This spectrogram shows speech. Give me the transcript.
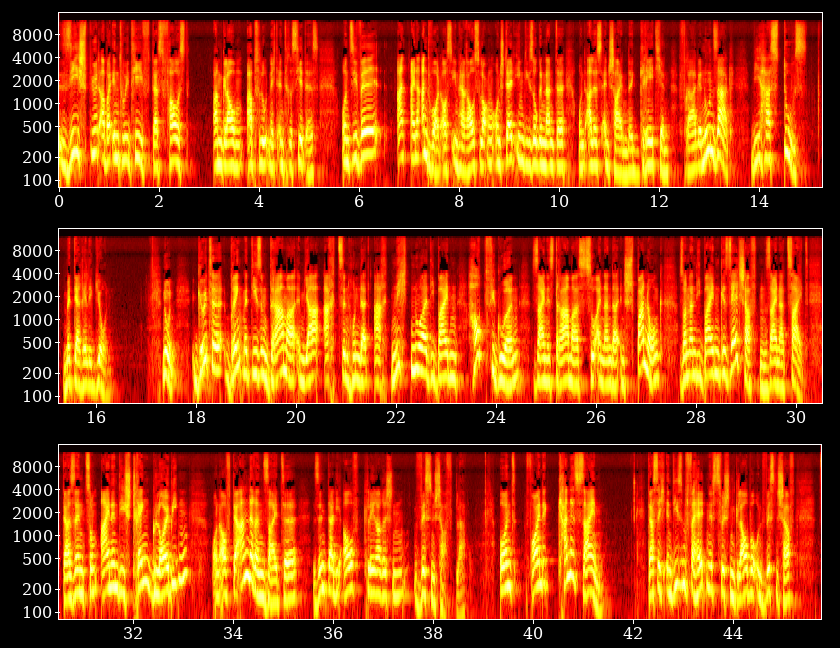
Sie spürt aber intuitiv, dass Faust am Glauben absolut nicht interessiert ist. Und sie will eine Antwort aus ihm herauslocken und stellt ihm die sogenannte und alles entscheidende Gretchenfrage. Nun sag, wie hast du's mit der Religion? Nun, Goethe bringt mit diesem Drama im Jahr 1808 nicht nur die beiden Hauptfiguren seines Dramas zueinander in Spannung, sondern die beiden Gesellschaften seiner Zeit. Da sind zum einen die strenggläubigen und auf der anderen Seite sind da die aufklärerischen Wissenschaftler. Und Freunde, kann es sein, dass sich in diesem Verhältnis zwischen Glaube und Wissenschaft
